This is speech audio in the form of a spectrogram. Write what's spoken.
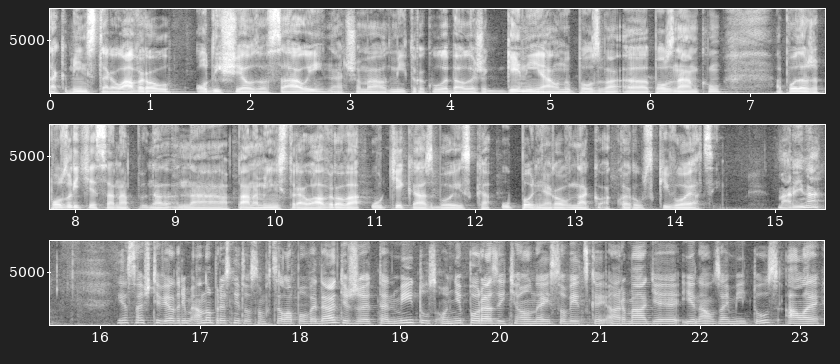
tak minister Lavrov odišiel zo sály, na čo mal Dmitro Kuleba že geniálnu pozva- poznámku, a povedal, že pozrite sa na, na, na pána ministra Lavrova, uteká z boiska úplne rovnako ako ruskí vojaci. Marina? Ja sa ešte vyjadrím, áno, presne to som chcela povedať, že ten mýtus o neporaziteľnej sovietskej armáde je naozaj mýtus, ale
